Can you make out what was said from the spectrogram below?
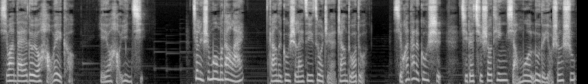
希望大家都有好胃口，也有好运气。这里是默默到来，刚刚的故事来自于作者张朵朵，喜欢她的故事，记得去收听小莫录的有声书。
